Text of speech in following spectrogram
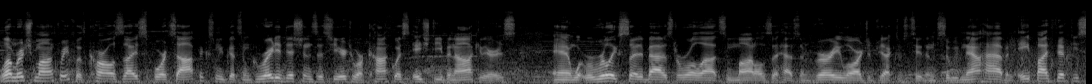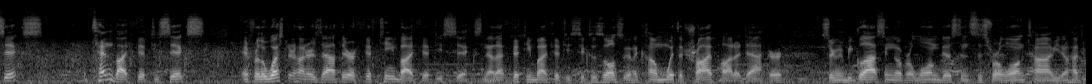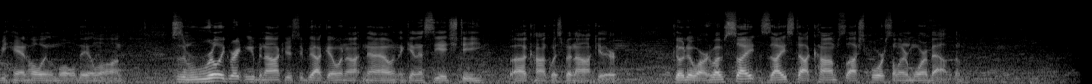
Well, I'm Rich Moncrief with Carl Zeiss Sports Optics, and we've got some great additions this year to our Conquest HD binoculars. And what we're really excited about is to roll out some models that have some very large objectives to them. So we now have an 8 x 56, a 10 x 56, and for the Western hunters out there, a 15 x 56. Now that 15 x 56 is also going to come with a tripod adapter, so you're going to be glassing over long distances for a long time. You don't have to be hand holding them all day long. So some really great new binoculars we've got going on now, and again, that's the HD uh, Conquest binocular. Go to our website, zeiss.com slash sports to learn more about them.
